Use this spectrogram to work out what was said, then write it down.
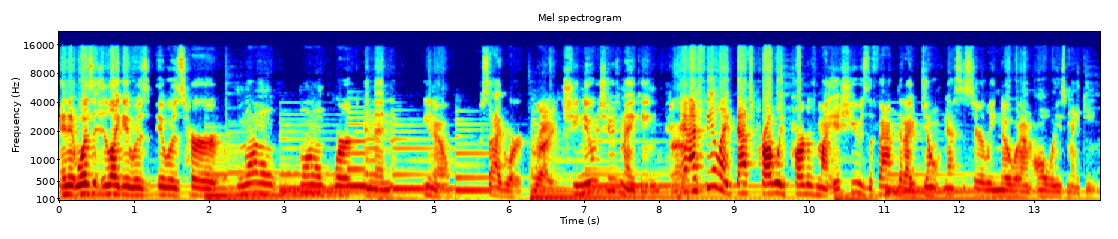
and it wasn't like it was it was her normal normal work and then you know side work. Right. She knew what she was making. Uh-huh. And I feel like that's probably part of my issue is the fact that I don't necessarily know what I'm always making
